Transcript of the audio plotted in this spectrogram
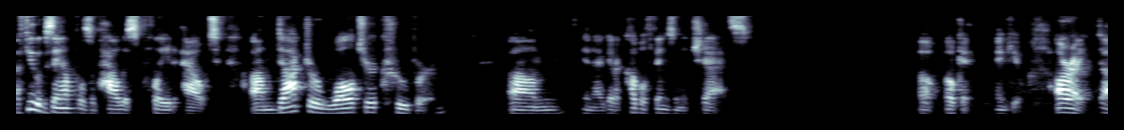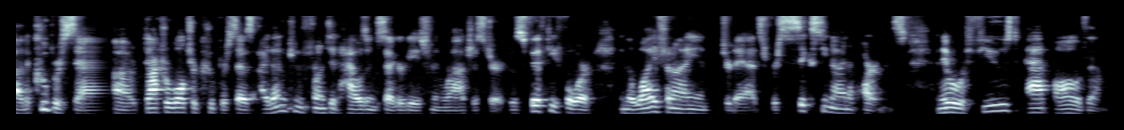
A few examples of how this played out. Um, Dr. Walter Cooper, um, and I got a couple things in the chats. Oh, okay. Thank you. All right. Uh, the Cooper said, uh, Dr. Walter Cooper says, I then confronted housing segregation in Rochester. It was 54, and the wife and I entered ads for 69 apartments, and they were refused at all of them.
